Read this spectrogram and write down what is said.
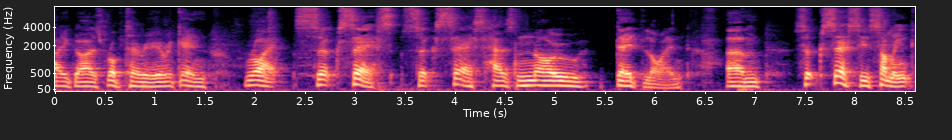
Hey guys, Rob Terry here again. Right, success. Success has no deadline. Um, success is something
